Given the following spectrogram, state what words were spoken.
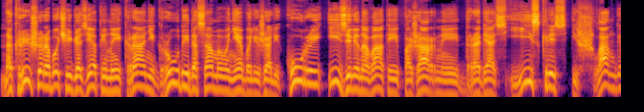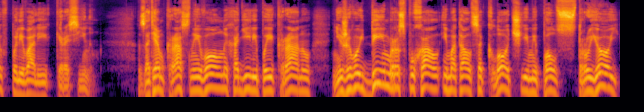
На крыше рабочей газеты на экране грудой до самого неба лежали куры и зеленоватые пожарные, дробясь и искрясь, из шлангов поливали их керосином. Затем красные волны ходили по экрану, неживой дым распухал и мотался клочьями, полз струей,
